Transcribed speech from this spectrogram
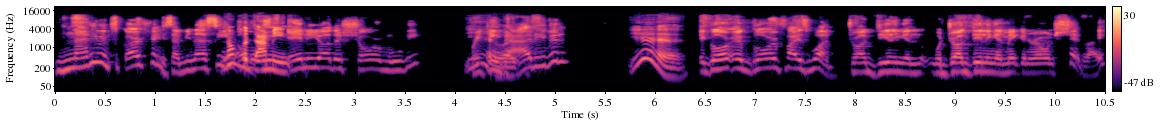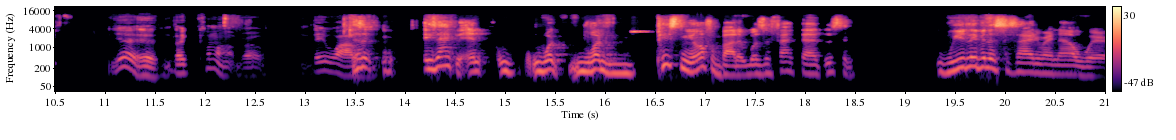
Not even Scarface. Have you not seen No, but I mean- any other show or movie? Yeah, Breaking like- Bad, even Yeah, it, glor- it glorifies what drug dealing and what drug dealing and making your own shit, right? yeah. Like, come on, bro. They wild. Exactly. And what what pissed me off about it was the fact that listen, we live in a society right now where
